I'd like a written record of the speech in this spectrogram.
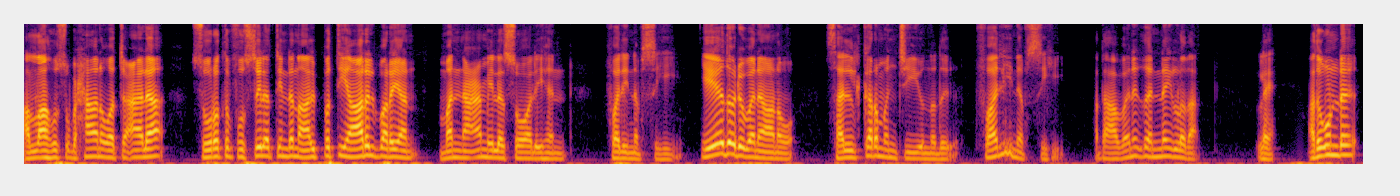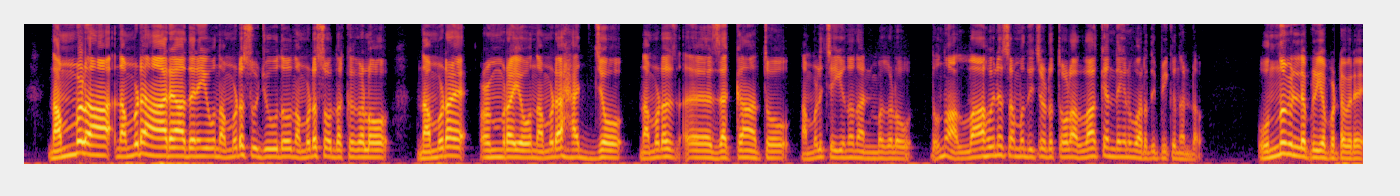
അള്ളാഹു സുബാനു വച്ചാല സൂറത്ത് ഫുസിലത്തിന്റെ നാൽപ്പത്തി ആറിൽ പറയാൻ മൻ ആമില സോലിഹൻ ഫലി നഫ്സിഹി. ഏതൊരുവനാണോ സൽക്കർമ്മം ചെയ്യുന്നത് ഫലി നഫ്സിഹി. അത് അവന് തന്നെയുള്ളതാണ്. അല്ലേ? അതുകൊണ്ട് നമ്മൾ നമ്മുടെ ആരാധനയോ നമ്മുടെ സുജൂതോ നമ്മുടെ സ്വതക്കുകളോ നമ്മുടെ ഉംറയോ നമ്മുടെ ഹജ്ജോ നമ്മുടെ ജക്കാത്തോ നമ്മൾ ചെയ്യുന്ന നന്മകളോ ഇതൊന്നും അള്ളാഹുവിനെ സംബന്ധിച്ചിടത്തോളം അള്ളാഹ്ക്ക് എന്തെങ്കിലും വർദ്ധിപ്പിക്കുന്നുണ്ടോ? ഒന്നുമില്ല പ്രിയപ്പെട്ടവരെ.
